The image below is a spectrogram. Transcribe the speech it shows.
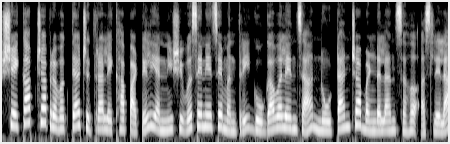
शेकापच्या प्रवक्त्या चित्रालेखा पाटील यांनी शिवसेनेचे मंत्री गोगावलेंचा नोटांच्या बंडलांसह असलेला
